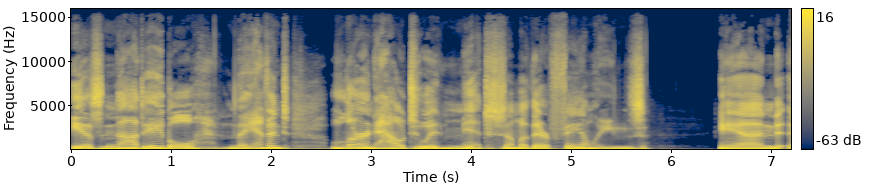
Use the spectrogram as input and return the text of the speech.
is not able, they haven't learned how to admit some of their failings. And uh,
